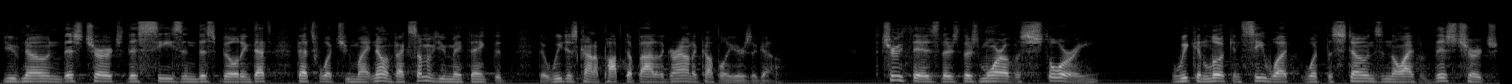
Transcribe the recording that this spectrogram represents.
You've known this church, this season, this building. That's, that's what you might know. In fact, some of you may think that, that we just kind of popped up out of the ground a couple of years ago. The truth is, there's, there's more of a story. We can look and see what, what the stones in the life of this church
